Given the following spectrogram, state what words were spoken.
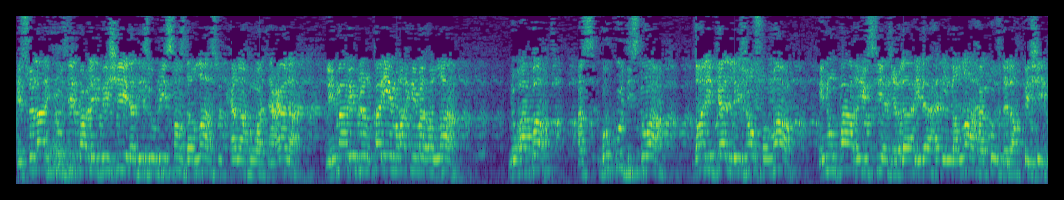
Et cela est causé par les péchés et la désobéissance d'Allah subhanahu wa ta'ala. L'imam Ibn al-Qayyim, nous rapporte beaucoup d'histoires dans lesquelles les gens sont morts et n'ont pas réussi à dire la ilaha illallah à cause de leurs péchés.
